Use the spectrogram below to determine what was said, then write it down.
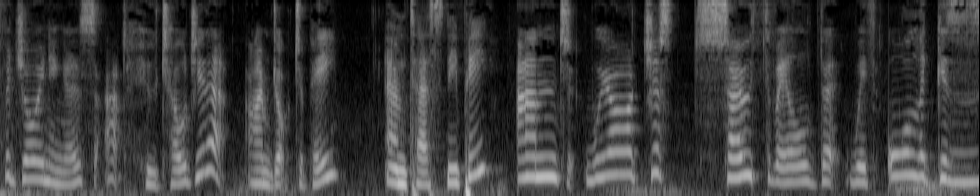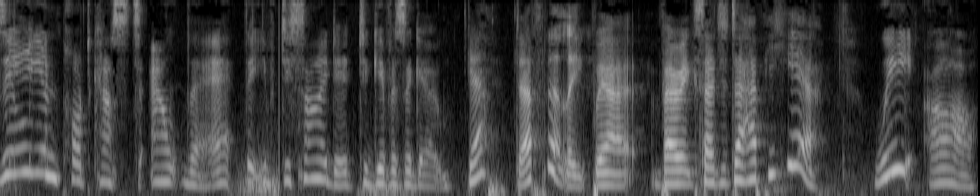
for joining us at Who Told You That? I'm Dr. P. I'm Tessney P. And we are just so thrilled that with all the gazillion podcasts out there, that you've decided to give us a go. Yeah, definitely. We're very excited to have you here. We are.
